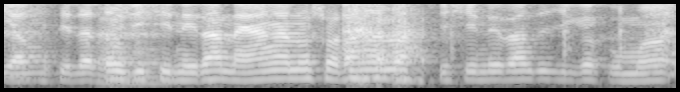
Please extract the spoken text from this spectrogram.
yang tidak tahu si sindiran neangan nu sorangan lah. Si sindiran tuh juga kuma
